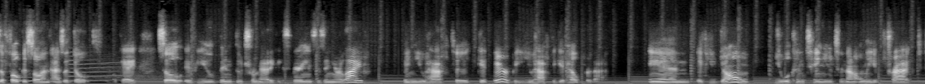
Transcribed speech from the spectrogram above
to focus on as adults. Okay. So if you've been through traumatic experiences in your life, then you have to get therapy. You have to get help for that. And if you don't, you will continue to not only attract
